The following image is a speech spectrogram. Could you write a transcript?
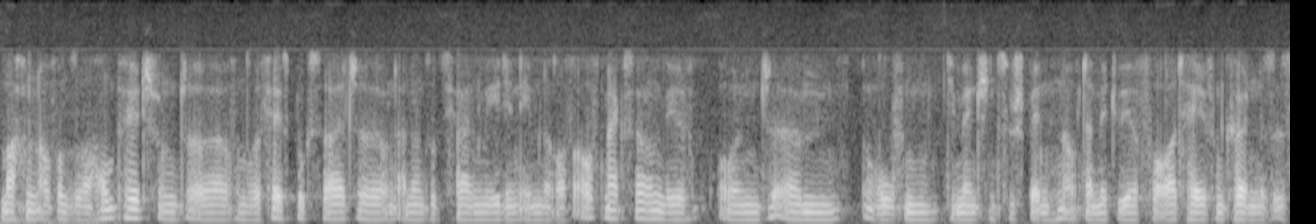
machen auf unserer Homepage und äh, auf unserer Facebook-Seite und anderen sozialen Medien eben darauf aufmerksam wir, und ähm, rufen die Menschen zu spenden, auch damit wir vor Ort helfen können. Es ist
